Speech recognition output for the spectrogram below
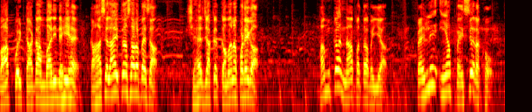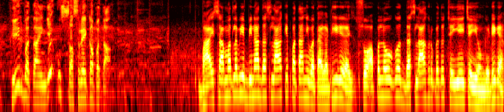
बाप कोई टाटा अंबानी नहीं है। कहाँ से लाए इतना सारा पैसा? शहर जाकर कमाना पड़ेगा। हमका ना पता भैया। पहले यहाँ पैसे रखो, फिर बताएँगे उस ससुरे का पता। भाई साहब मतलब ये बिना दस लाख के पता नहीं बताएगा, ठीक है गाइज़ सो अपन लोगों को दस लाख रुपए तो चाहिए ही चाहिए होंगे, ठीक है?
